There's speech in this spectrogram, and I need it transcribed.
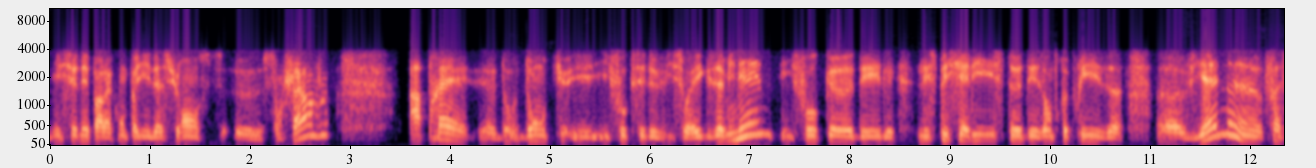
missionné par la compagnie d'assurance euh, s'en charge. Après, euh, donc, il faut que ces devis soient examinés, il faut que les spécialistes des entreprises euh, viennent, fassent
